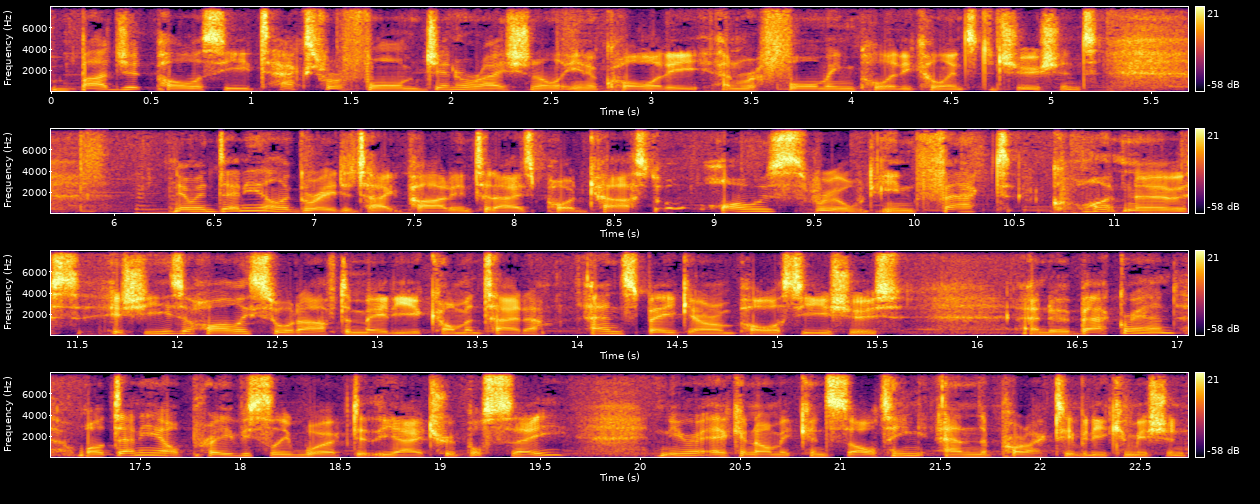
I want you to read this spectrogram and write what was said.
budget policy, tax reform, generational inequality, and reforming political institutions. Now, when Danielle agreed to take part in today's podcast, I was thrilled, in fact, quite nervous, as she is a highly sought after media commentator and speaker on policy issues. And her background? Well, Danielle previously worked at the ACCC, NERA Economic Consulting, and the Productivity Commission.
